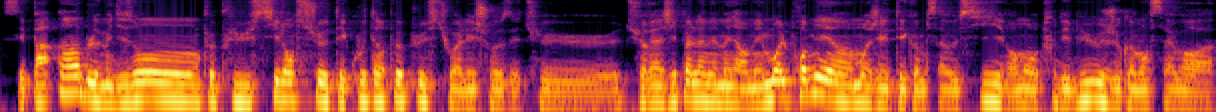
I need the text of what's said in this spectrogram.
c'est pas humble, mais disons un peu plus silencieux, t'écoutes un peu plus, tu vois, les choses, et tu, tu réagis pas de la même manière. Mais moi, le premier, hein, moi j'ai été comme ça aussi, vraiment au tout début, je commençais à avoir,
